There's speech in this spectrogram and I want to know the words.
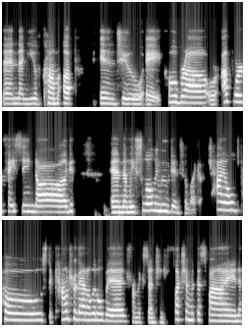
and then you've come up into a cobra or upward facing dog. And then we've slowly moved into like a child pose to counter that a little bit from extension to flexion with the spine.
